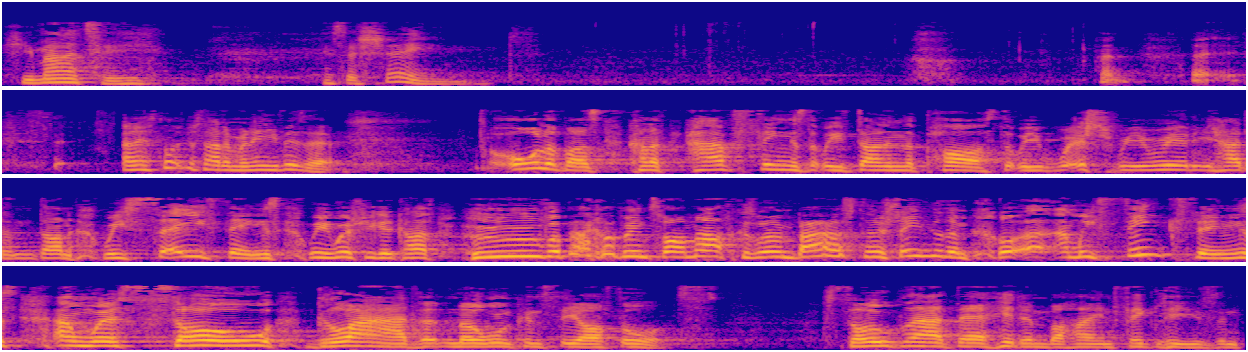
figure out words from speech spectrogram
Humanity is ashamed. And, and it's not just Adam and Eve, is it? All of us kind of have things that we've done in the past that we wish we really hadn't done. We say things we wish we could kind of hoover back up into our mouth because we're embarrassed and ashamed of them. Uh, and we think things and we're so glad that no one can see our thoughts. So glad they're hidden behind fig leaves and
